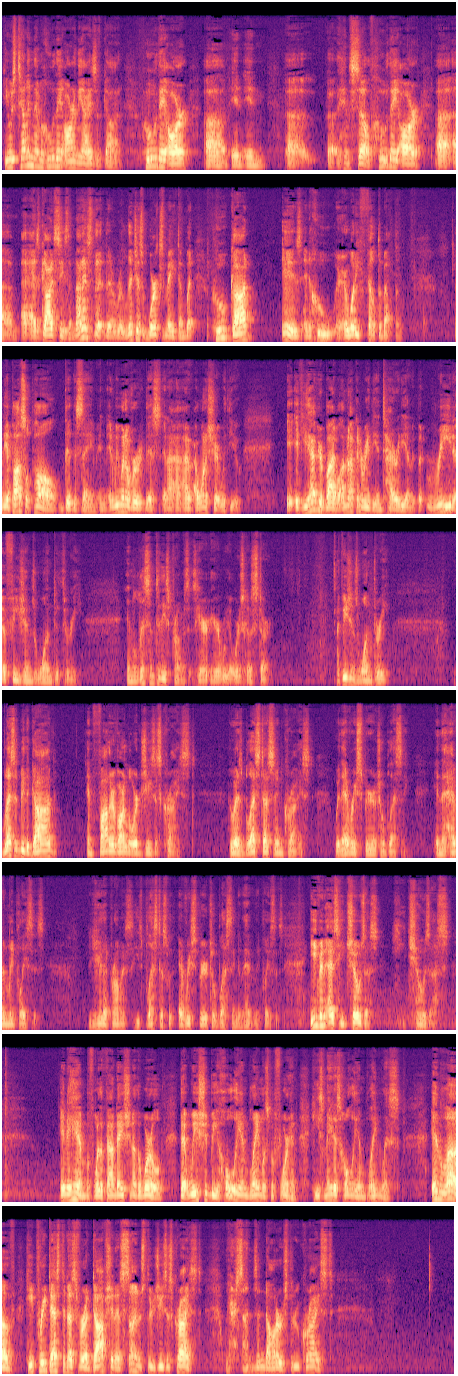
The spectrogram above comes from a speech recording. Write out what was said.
He was telling them who they are in the eyes of God, who they are um, in in uh, uh, Himself, who they are uh, um, as God sees them, not as the, the religious works made them, but who God is and who or what He felt about them the Apostle Paul did the same, and, and we went over this, and I, I, I want to share it with you. If you have your Bible, I'm not going to read the entirety of it, but read Ephesians 1 to 3 and listen to these promises. Here, here we go. We're just going to start. Ephesians 1 3. Blessed be the God and Father of our Lord Jesus Christ, who has blessed us in Christ with every spiritual blessing in the heavenly places did you hear that promise? He's blessed us with every spiritual blessing in the heavenly places. Even as He chose us, He chose us in Him before the foundation of the world, that we should be holy and blameless before Him. He's made us holy and blameless. In love, He predestined us for adoption as sons through Jesus Christ. We are sons and daughters through Christ.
